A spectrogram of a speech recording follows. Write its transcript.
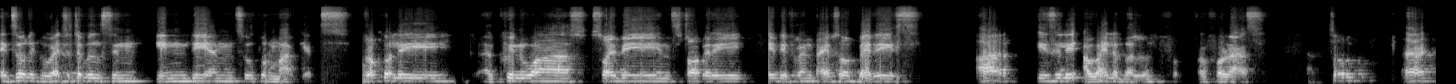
exotic vegetables in Indian supermarkets. Broccoli, uh, quinoa, soybean, strawberry, different types of berries are easily available for, for us. So, uh,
